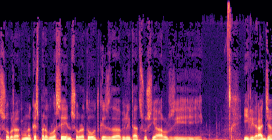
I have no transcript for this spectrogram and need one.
sobre, una que és per adolescents, sobretot, que és d'habilitats socials i, i lideratge.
